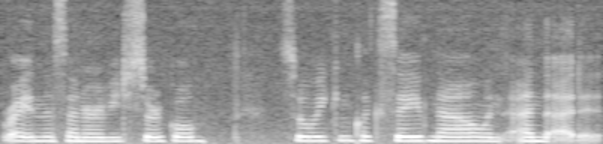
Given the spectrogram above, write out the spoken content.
right in the center of each circle. So we can click save now and end edit.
